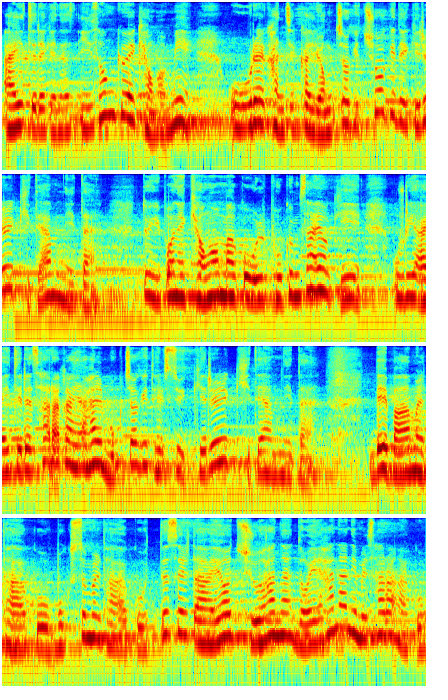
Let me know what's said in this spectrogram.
아이들에게는 이 선교의 경험이 오래 간직할 영적인 추억이 되기를 기대합니다. 또 이번에 경험하고 올 복음 사역이 우리 아이들의 살아가야 할 목적이 될 수 있기를 기대합니다. 내 마음을 다하고 목숨을 다하고 뜻을 다하여 주 하나 너의 하나님을 사랑하고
